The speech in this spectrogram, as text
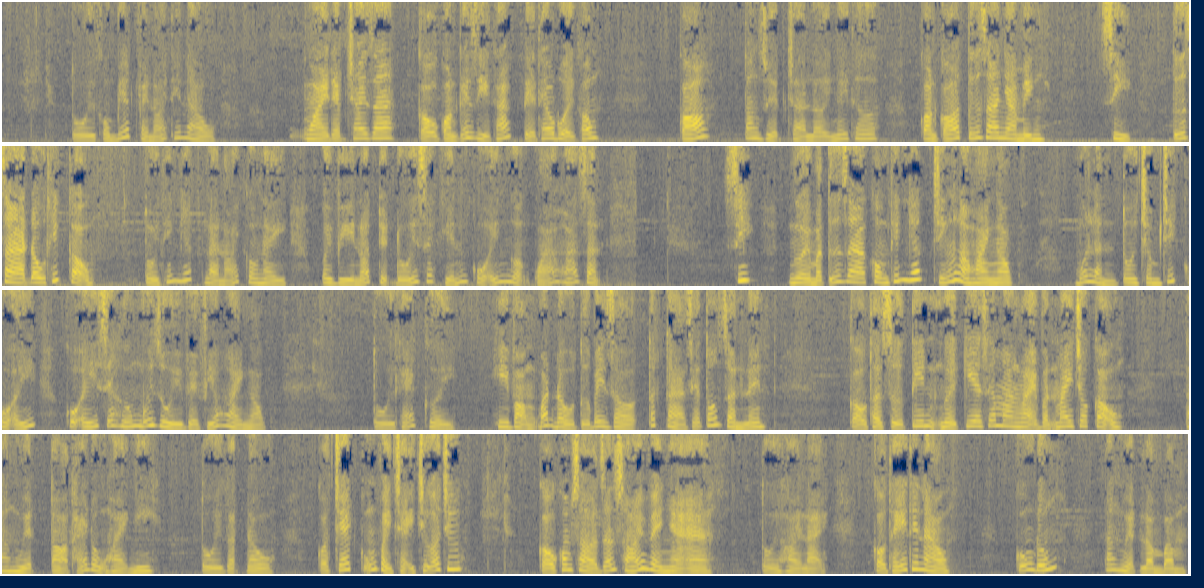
Tôi không biết phải nói thế nào. Ngoài đẹp trai ra, cậu còn cái gì khác để theo đuổi không? Có, Tăng Duyệt trả lời ngây thơ. Còn có tứ gia nhà mình. Xỉ, tứ gia đâu thích cậu? Tôi thích nhất là nói câu này bởi vì nó tuyệt đối sẽ khiến cô ấy ngượng quá hóa giận. Xỉ, người mà tứ gia không thích nhất chính là Hoài Ngọc. Mỗi lần tôi châm trích cô ấy, cô ấy sẽ hướng mũi rùi về phía Hoài Ngọc. Tôi khẽ cười, hy vọng bắt đầu từ bây giờ tất cả sẽ tốt dần lên. Cậu thật sự tin người kia sẽ mang lại vận may cho cậu. Tăng Nguyệt tỏ thái độ hoài nghi. Tôi gật đầu, có chết cũng phải chạy chữa chứ. Cậu không sợ dẫn sói về nhà à? Tôi hỏi lại, cậu thấy thế nào? Cũng đúng, Tăng Nguyệt lầm bầm.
